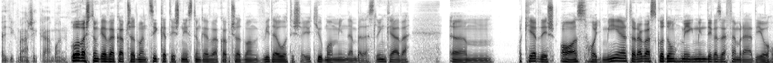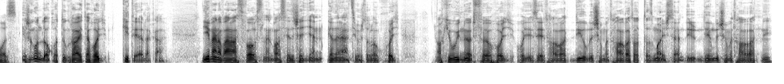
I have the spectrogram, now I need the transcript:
egyik másikában. Olvastunk ezzel kapcsolatban cikket, és néztünk ezzel kapcsolatban videót, és a YouTube-on mindenbe lesz linkelve. Öm, a kérdés az, hogy miért ragaszkodunk még mindig az FM rádióhoz. És gondolkodtunk rajta, hogy kit érdekel. Nyilván a válasz valószínűleg az, hogy ez is egy ilyen generációs dolog, hogy aki úgy nőtt föl, hogy, hogy ezért hallgat, Dilbisomot hallgatott, az ma is szeret Dilbisomot hallgatni.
